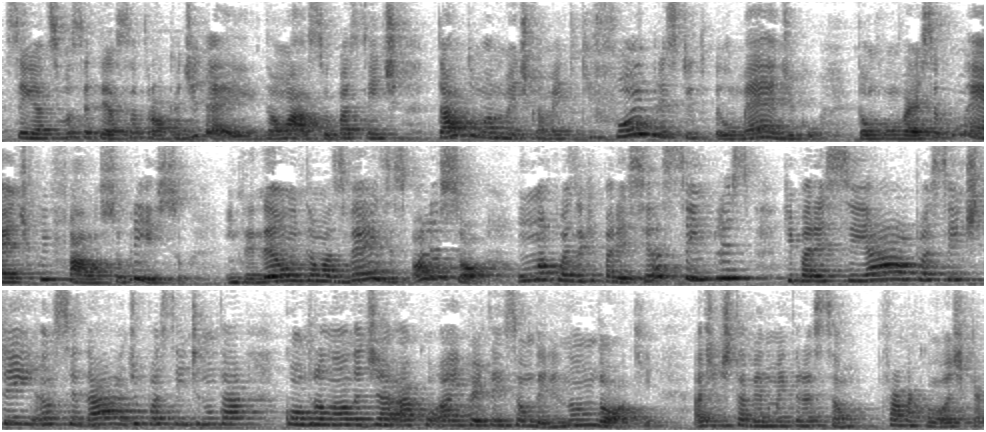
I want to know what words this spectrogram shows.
sem antes você ter essa troca de ideia. Então, ah, se o paciente está tomando medicamento que foi prescrito pelo médico, então conversa com o médico e fala sobre isso. Entendeu? Então, às vezes, olha só, uma coisa que parecia simples, que parecia, ah, o paciente tem ansiedade, o paciente não está controlando a, a, a, hipertensão dele. Não, doc. A gente está vendo uma interação farmacológica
